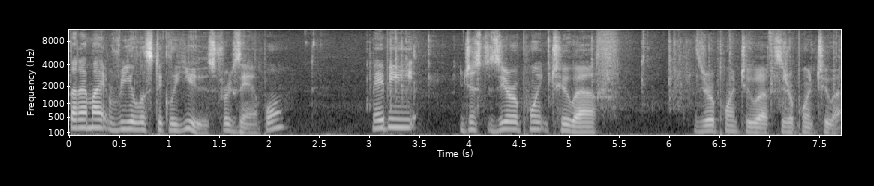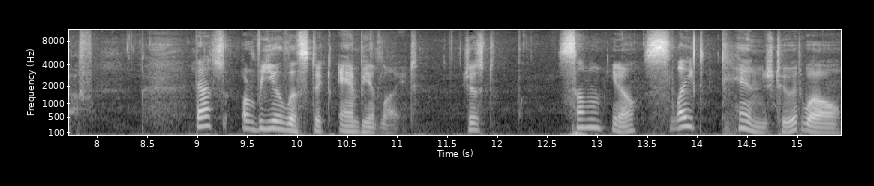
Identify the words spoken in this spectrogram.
that I might realistically use? For example, maybe just 0.2f, 0.2f, 0.2f. That's a realistic ambient light. Just some, you know, slight tinge to it. Well,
